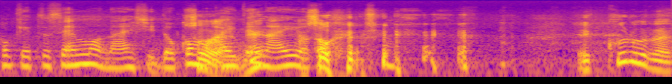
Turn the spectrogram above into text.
補欠選もないしどこも空いてないよと。え黒田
